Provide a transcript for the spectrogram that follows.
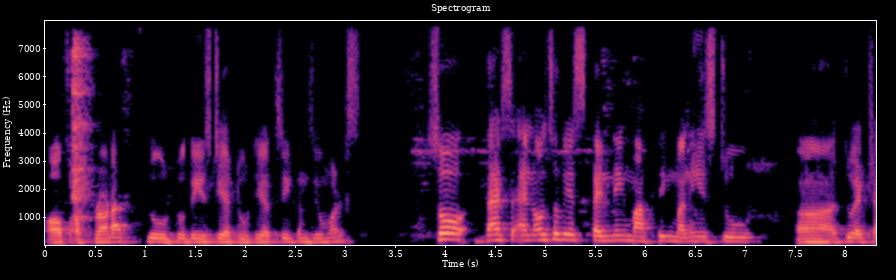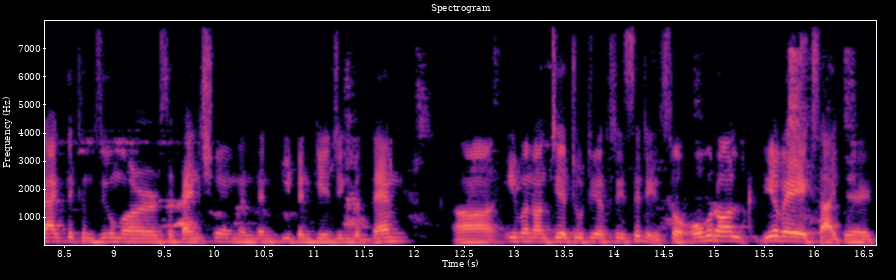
of, of products to, to these tier two, tier three consumers. So that's and also we are spending marketing monies to uh, to attract the consumers' attention and then keep engaging with them, uh, even on tier two, tier three cities. So overall, we are very excited.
